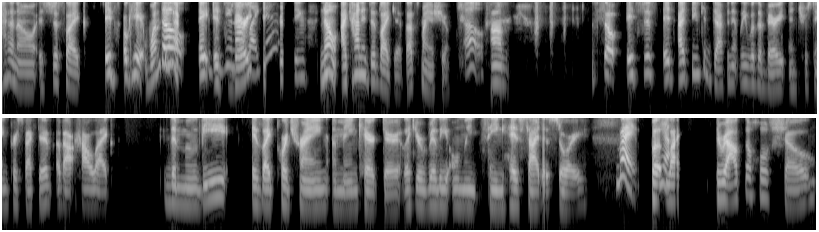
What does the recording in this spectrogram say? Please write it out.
I don't know. It's just like it's okay. One thing I say, it's very like it? interesting. No, I kind of did like it. That's my issue. Oh, Um so it's just it I think it definitely was a very interesting perspective about how like the movie is like portraying a main character like you're really only seeing his side of the story. Right. but Yeah. like throughout the whole show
